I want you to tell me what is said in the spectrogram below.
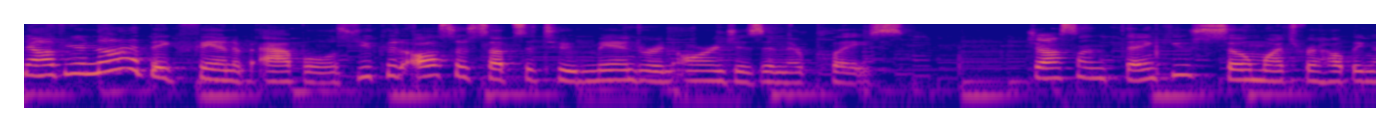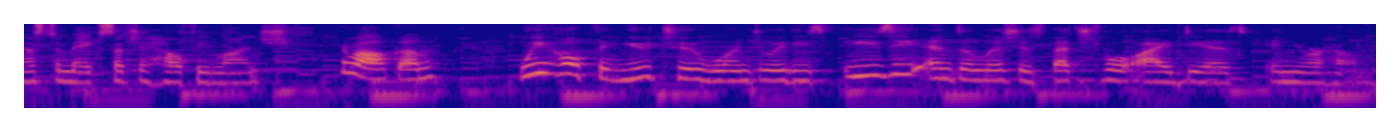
Now, if you're not a big fan of apples, you could also substitute mandarin oranges in their place. Jocelyn, thank you so much for helping us to make such a healthy lunch. You're welcome. We hope that you too will enjoy these easy and delicious vegetable ideas in your home.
